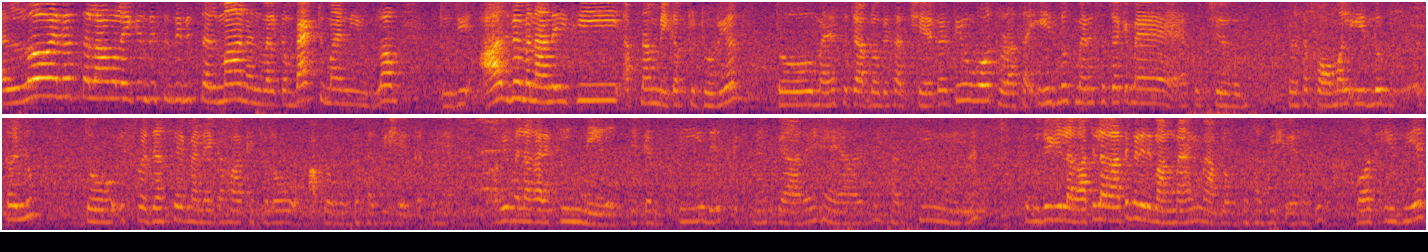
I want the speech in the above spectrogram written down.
हेलो एंड अस्सलाम वालेकुम this is Salman and welcome back to my new vlog तो जी, आज मैं बना रही थी अपना मेकअप ट्यूटोरियल तो मैंने सोचा आप लोगों के साथ शेयर करती हूँ। वो थोड़ा सा ईद लुक मैंने सोचा कि मैं कुछ, थोड़ा सा फॉर्मल ईद लुक कर लूँ। तो इस वजह से मैंने कहा कि चलो आप लोगों के साथ भी शेयर करते हैं। अभी मैं लगा रही थी nails you can see this कितने प्यारे हैं यार, इतने हँसी नेल्स हैं। तो मुझे ये लगाते लगाते मेरे दिमाग में आया कि मैं आप लोगों के साथ भी शेयर कर दूँ। बहुत ईजी है।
